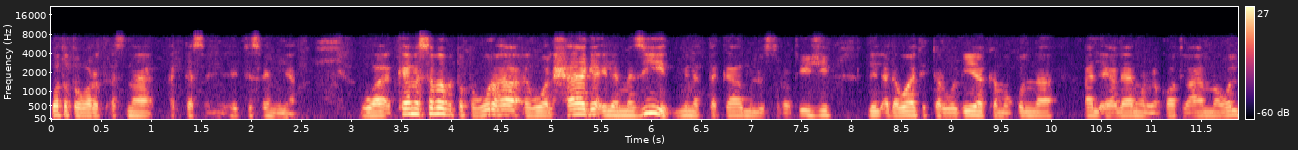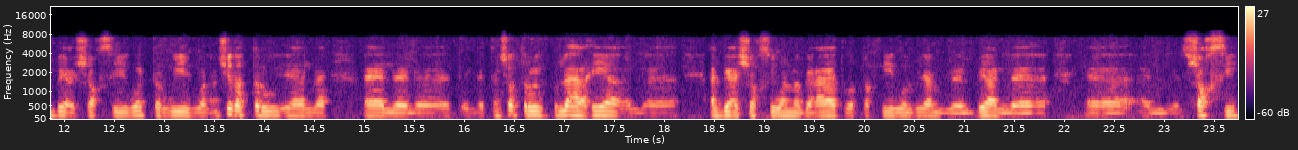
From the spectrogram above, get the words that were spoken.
وتطورت أثناء التسعينيات. وكان سبب تطورها هو الحاجة إلى المزيد من التكامل الاستراتيجي للأدوات الترويجية كما قلنا الإعلان والعلاقات العامة والبيع الشخصي والترويج والأنشطة الترويج التنشيط الترويج كلها هي البيع الشخصي والمبيعات والتخفيض والبيع البيع الشخصي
